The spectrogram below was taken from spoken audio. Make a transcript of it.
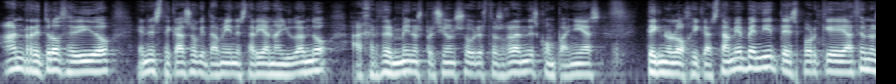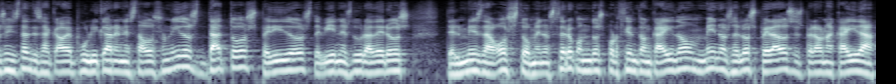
han retrocedido, en este caso, que también estarían ayudando a ejercer menos presión sobre estas grandes compañías tecnológicas. También pendientes porque hace unos instantes acaba de publicar en Estados Unidos datos, pedidos de bienes duraderos del mes de agosto, menos 0,2% han caído, menos de lo esperado, se espera una caída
